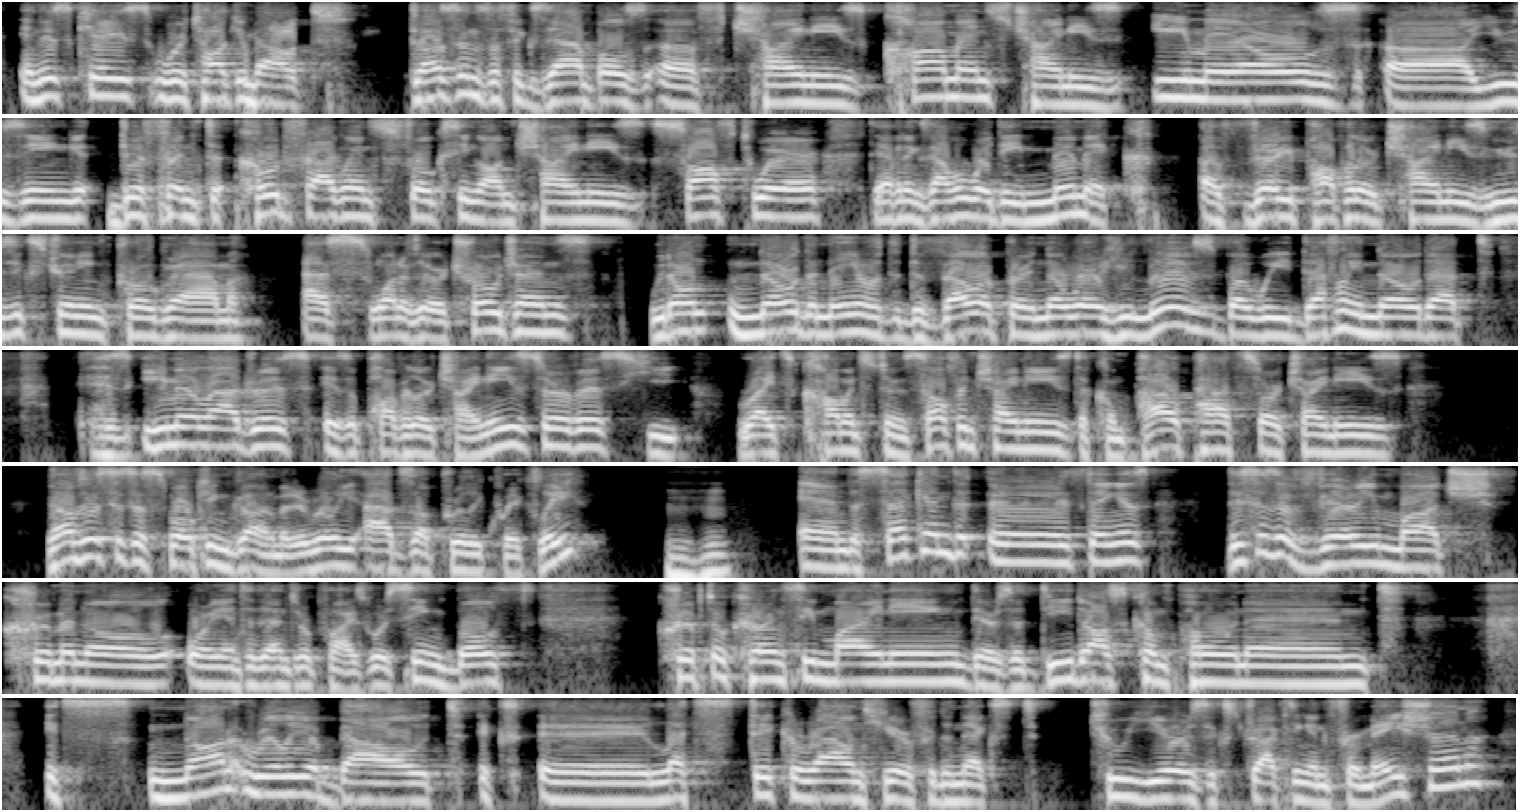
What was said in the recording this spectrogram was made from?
In this case, we're talking about dozens of examples of Chinese comments, Chinese emails, uh, using different code fragments, focusing on Chinese software. They have an example where they mimic a very popular Chinese music streaming program as one of their Trojans. We don't know the name of the developer, know where he lives, but we definitely know that his email address is a popular Chinese service. He writes comments to himself in Chinese. The compile paths are Chinese. Now, this is a smoking gun, but it really adds up really quickly. Mm-hmm. And the second uh, thing is, this is a very much criminal oriented enterprise. We're seeing both cryptocurrency mining, there's a DDoS component. It's not really about uh, let's stick around here for the next two years extracting information.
